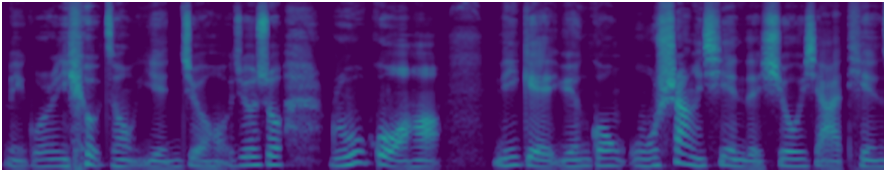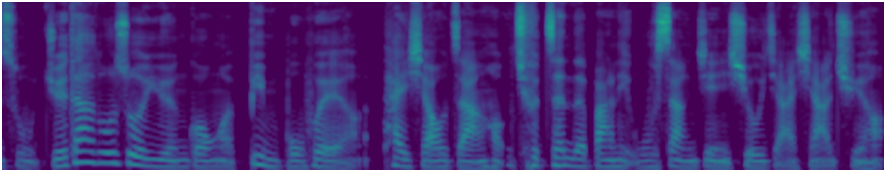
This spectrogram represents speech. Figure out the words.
美国人也有这种研究哈，就是说，如果哈你给员工无上限的休假天数，绝大多数的员工啊并不会啊太嚣张哈，就真的把你无上限休假下去哈，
